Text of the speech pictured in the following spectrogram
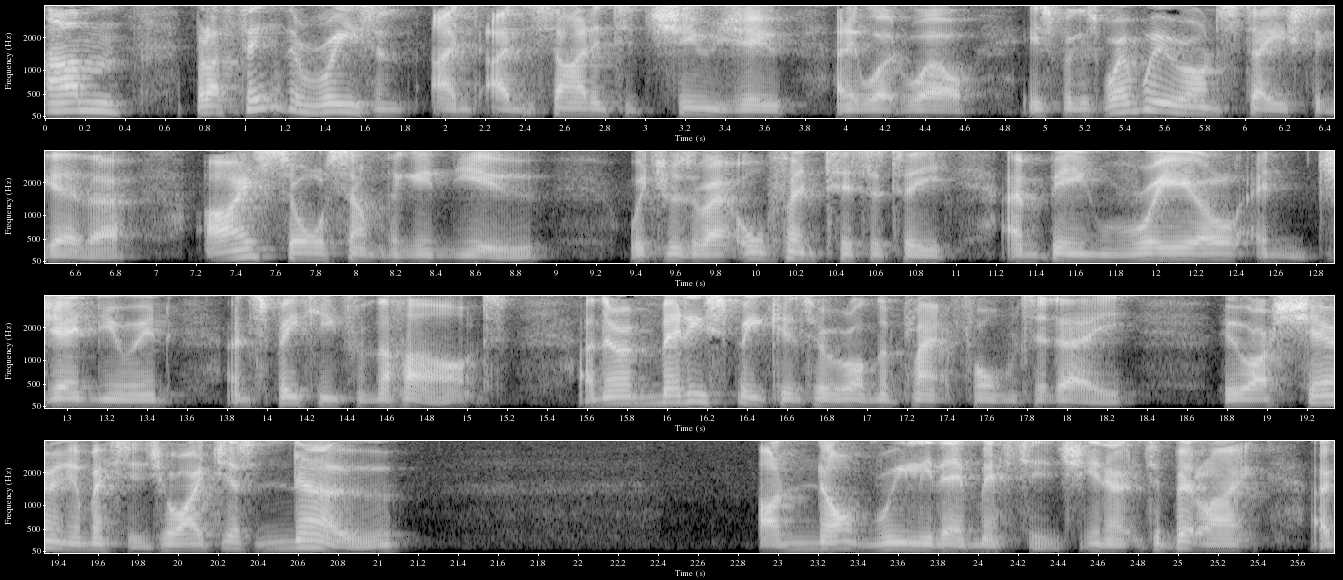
Um, But I think the reason I, I decided to choose you and it worked well is because when we were on stage together, I saw something in you which was about authenticity and being real and genuine and speaking from the heart. And there are many speakers who are on the platform today who are sharing a message who I just know are not really their message. You know, it's a bit like a,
